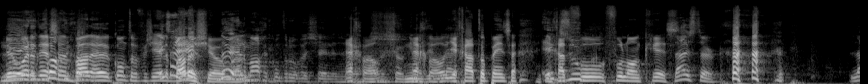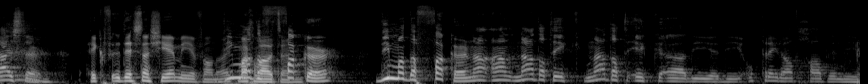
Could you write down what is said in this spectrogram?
Nu wordt het echt zo'n ba- eh, controversiële baddershow, Nee, helemaal geen controversiële Echt wel. show. Echt wel. Je gaat opeens... Je Ik gaat full, full on Chris. Luister. Luister. Ik distancieer me hiervan, hoor. Die mag motherfucker... Die motherfucker, na, nadat ik, nadat ik eh, die, die optreden had gehad in die,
